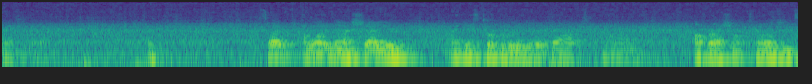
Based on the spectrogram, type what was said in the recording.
as well. So I want to now show you, I guess, talk a little bit about um, operational intelligence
